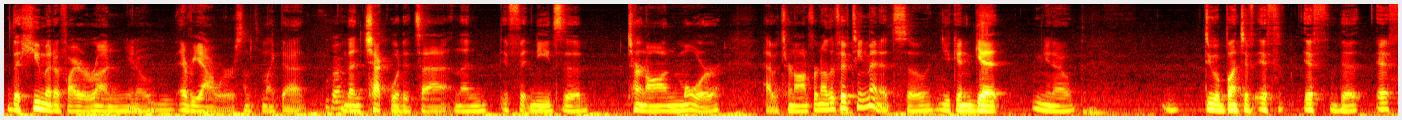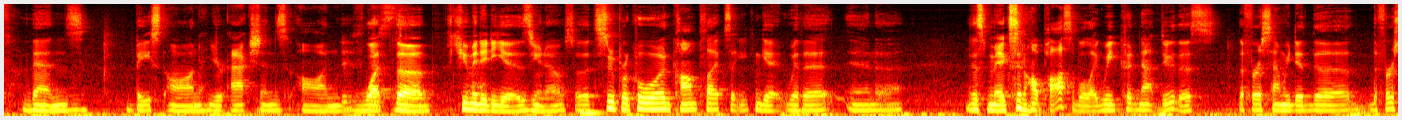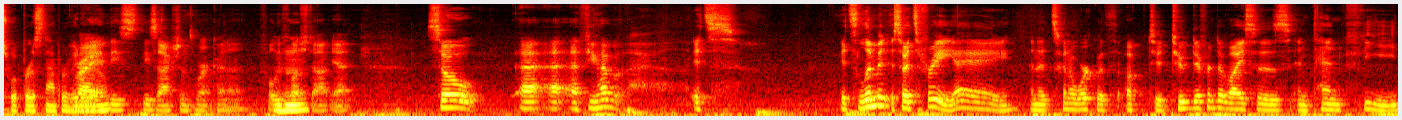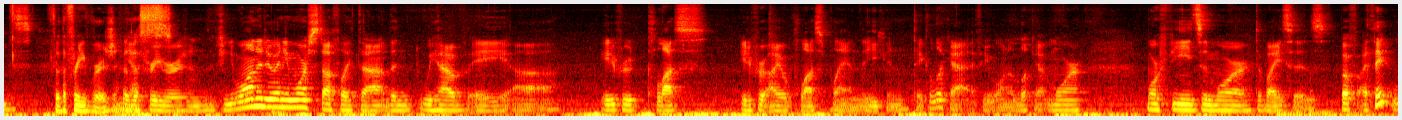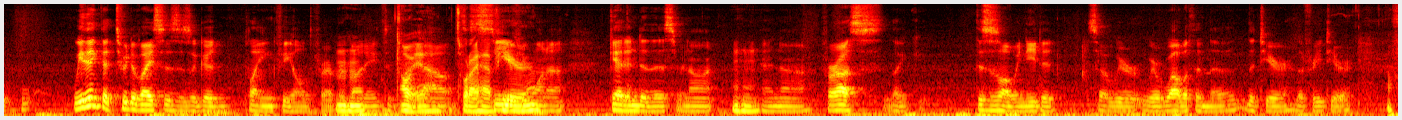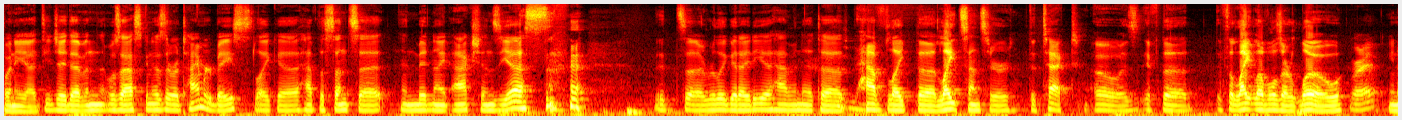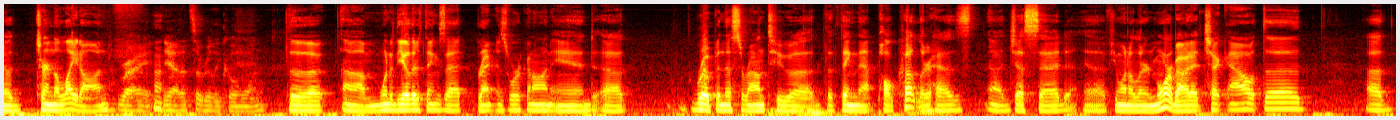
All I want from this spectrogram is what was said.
the humidifier run, you know, Mhm. every hour or something like that. Okay. And then check what it's at. And then if it needs to turn on more, have it turn on for another 15 minutes. So you can get, you know, do a bunch of if if the if thens based on your actions on If what the humidity is, you know. So it's super cool and complex that you can get with it and uh, this makes it all possible. Like we could not do this the first time we did the the first WipperSnapper video. Right. These these actions weren't kind of fully Mhm. fleshed out yet. So uh, uh, if you have, it's It's limited, so it's free, yay! And it's going to work with up to two different devices and ten feeds For the free version, for yes. the free version. If you want to do any more stuff like that, then we have a uh, Adafruit Plus, Adafruit IO Plus plan that you can take a look at if you want to look at more, more feeds and more devices. But I think we think that two devices is a good playing field for everybody to try Oh, yeah. out. That's what I to have see If you want to get into this or not, Mhm. and uh, for us, like this is all we needed. So we're we're well within the, the tier, the free tier. Funny, uh, DJ Devon was asking, is there a timer base, like uh, have the sunset and midnight actions? Yes. it's a really good idea having it uh, have like the light sensor detect, oh, is if the if the light levels are low, Right. you know, turn the light on. Right. yeah, that's a really cool one. the um, one of the other things that Brent is working on and uh, roping this around to uh, the thing that Paul Cutler has uh, just said. Uh, if you want to learn more about it, check out the, uh,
